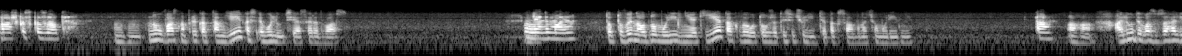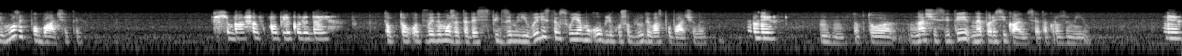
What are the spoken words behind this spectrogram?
Важко сказати. Угу. Ну, у вас, наприклад, там є якась еволюція серед вас? Ні, немає. Тобто ви на одному рівні, як є, так ви ото вже тисячоліття так само на цьому рівні. Так. Ага. А люди вас взагалі можуть побачити? Хіба що в обліку людей? Тобто, от ви не можете десь з-під землі вилізти в своєму обліку, щоб люди вас побачили. Ні. Угу. Тобто наші світи не пересікаються, я так розумію. Ні.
